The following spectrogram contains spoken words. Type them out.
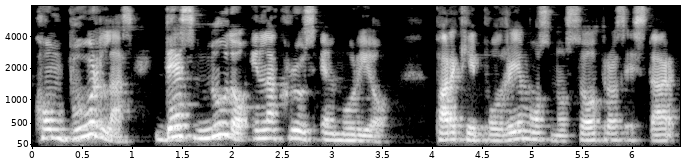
con burlas, desnudo en la cruz, Él murió, para que podríamos nosotros estar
